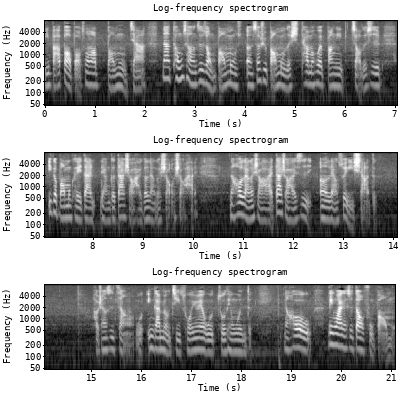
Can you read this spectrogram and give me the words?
你把宝宝送到保姆家，那通常这种保姆，呃，社区保姆的，他们会帮你找的是一个保姆可以带两个大小孩跟两个小小孩，然后两个小孩大小孩是呃两岁以下的，好像是这样，我应该没有记错，因为我昨天问的。然后另外一个是到府保姆，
